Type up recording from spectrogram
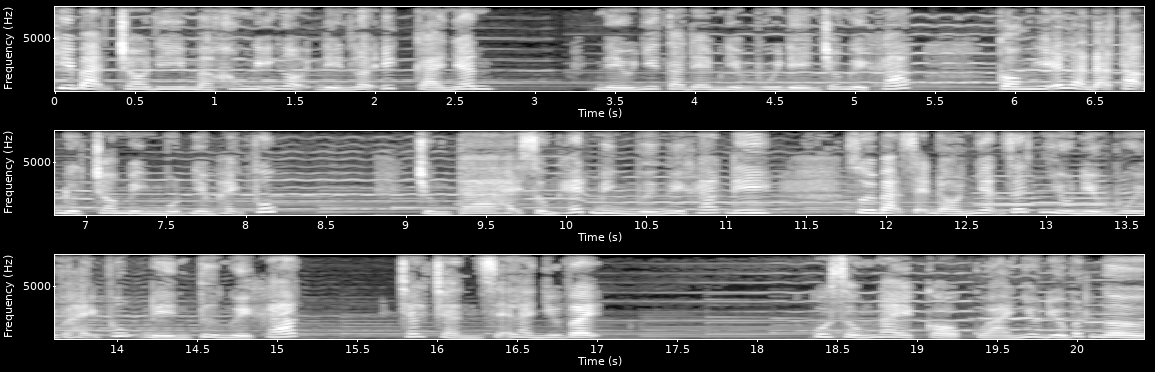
khi bạn cho đi mà không nghĩ ngợi đến lợi ích cá nhân. Nếu như ta đem niềm vui đến cho người khác, có nghĩa là đã tạo được cho mình một niềm hạnh phúc. Chúng ta hãy sống hết mình với người khác đi, rồi bạn sẽ đón nhận rất nhiều niềm vui và hạnh phúc đến từ người khác. Chắc chắn sẽ là như vậy. Cuộc sống này có quá nhiều điều bất ngờ,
